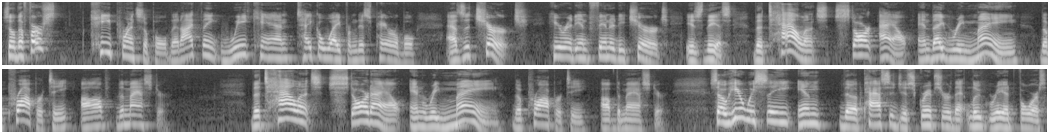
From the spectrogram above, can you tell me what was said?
So the first key principle that I think we can take away from this parable as a church here at Infinity Church is this. The talents start out and they remain the property of the master. The talents start out and remain the property of the master. So here we see in the passage of Scripture that Luke read for us,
